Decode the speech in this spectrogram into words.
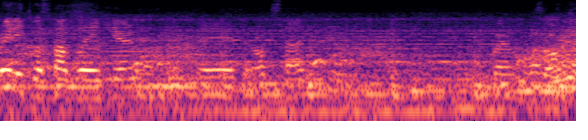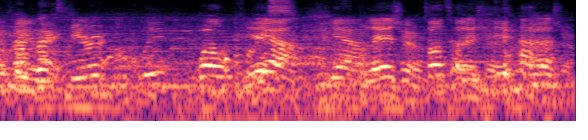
really it was fun playing here at uh, the Rockstar. Where- So where we'll we come feel- back here, hopefully. Well, Yes. yeah, yeah. Pleasure. Totally, Pleasure. yeah. Pleasure.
